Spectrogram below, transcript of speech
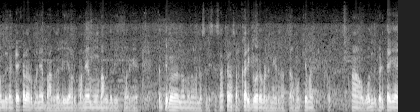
ಒಂದು ಗಂಟೆ ಕಾಲ ಅವ್ರ ಮನೆ ಭಾಗದಲ್ಲಿ, ಅವ್ರ ಮನೆ ಮುಂಭಾಗದಲ್ಲಿ ಇದ್ದವರಿಗೆ ಅಂತಿಮ ನಮನವನ್ನು ಸಲ್ಲಿಸಿ ಸರ್ಕಾರ, ಸರ್ಕಾರಿ ಗೌರವಗಳನ್ನು ನೀಡಿದಂಥ ಮುಖ್ಯಮಂತ್ರಿಗಳು ಒಂದು ಗಂಟೆಗೆ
